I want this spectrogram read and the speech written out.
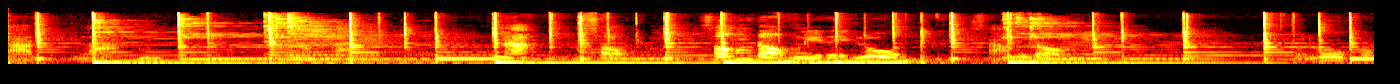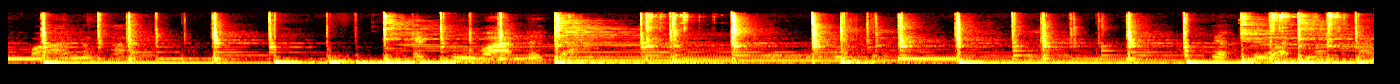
ตัดหลากมันงามหลายนะสองสองดอกนี่ได้ลูกสามดอกนี่ก็ลูกกว่าๆเนาะค่ะเฮ็ดถึงหวานเลยจ้ะอยากอวดเนาะค่ะ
